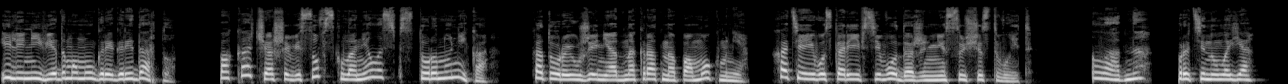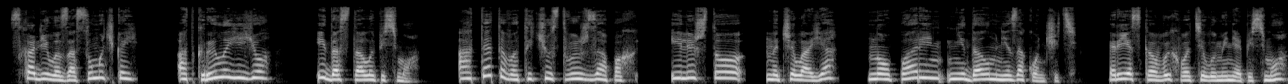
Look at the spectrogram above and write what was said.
или неведомому Грегори Дарту? пока чаша весов склонялась в сторону Ника, который уже неоднократно помог мне, хотя его, скорее всего, даже не существует. «Ладно», — протянула я, сходила за сумочкой, открыла ее и достала письмо. «От этого ты чувствуешь запах? Или что...» — начала я, но парень не дал мне закончить. Резко выхватил у меня письмо,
